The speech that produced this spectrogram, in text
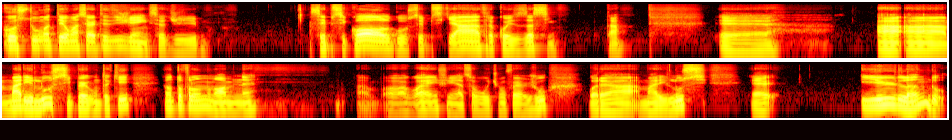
costuma ter uma certa exigência de ser psicólogo, ser psiquiatra, coisas assim, tá? É, a, a Mariluce pergunta aqui, eu não tô falando o nome, né? Agora, enfim, essa última foi a Ju, agora é a Mariluce. É, Irlando.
